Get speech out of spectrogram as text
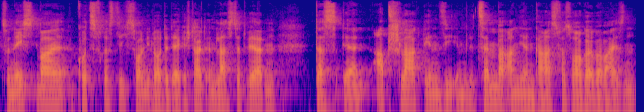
Zunächst mal kurzfristig sollen die Leute dergestalt entlastet werden, dass der Abschlag, den sie im Dezember an ihren Gasversorger überweisen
